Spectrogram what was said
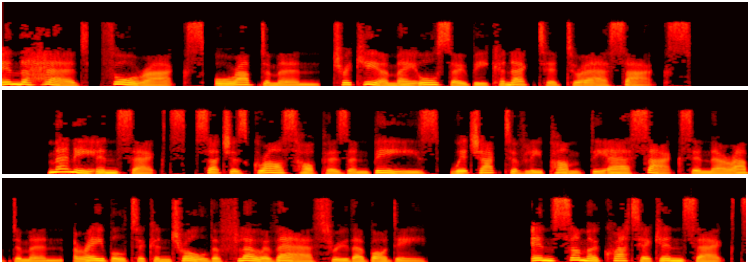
In the head, thorax, or abdomen, trachea may also be connected to air sacs. Many insects, such as grasshoppers and bees, which actively pump the air sacs in their abdomen, are able to control the flow of air through their body. In some aquatic insects,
